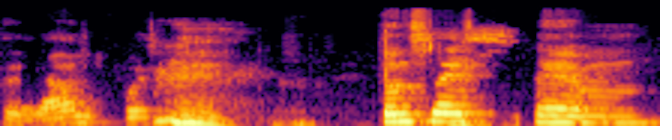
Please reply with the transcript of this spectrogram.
Federal. Pues. Entonces, em,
